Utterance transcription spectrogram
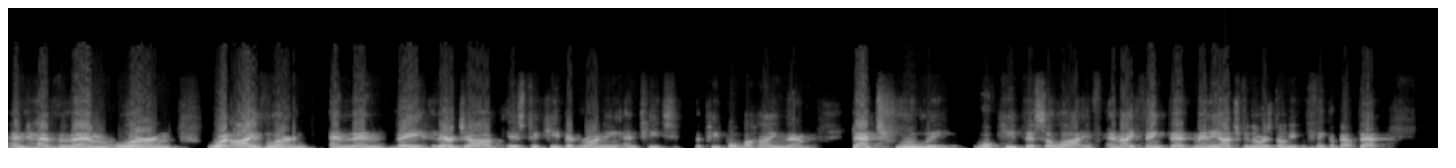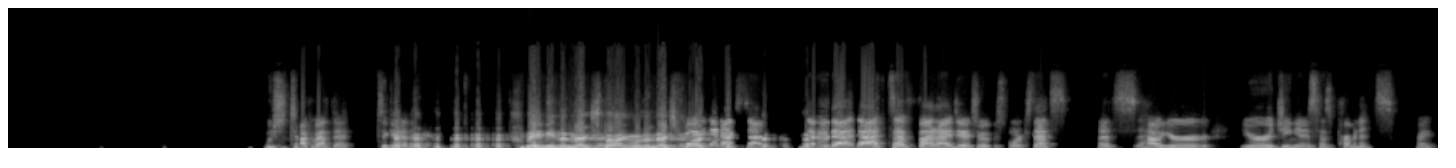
and have them learn what I've learned. And then they, their job is to keep it running and teach the people behind them. That truly will keep this alive. And I think that many entrepreneurs don't even think about that. We should talk about that together. Maybe the next time or the next Maybe the next time. No, that that's a fun idea to explore because that's that's how your your genius has permanence, right?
